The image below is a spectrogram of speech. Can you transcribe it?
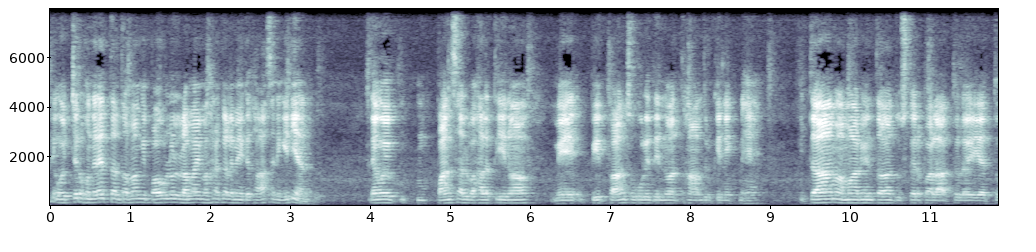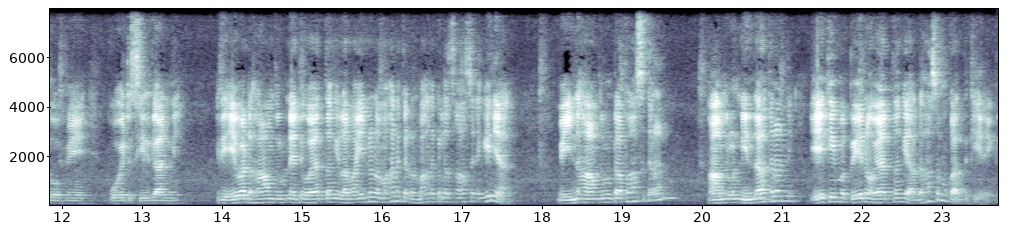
ඉතින් ඔච්චර හොඳ නැත්තම් තමන්ගේ පවුල් වල ළමයි මහාන කළ මේක සාසනෙ ගෙනියන්න. දැන් ඔය පන්සල් වහලා තියෙනවා මේ පාන්සුකුලේ දෙන්නවත් හාමුදුරු කෙනෙක් නැහැ. ඉතාම අමාරුවෙන් තව දුෂ්කර පළාත්වල යැත්තෝ මේ පොයට සිල් ගන්නේ. ඉතින් ඒවට හාමුදුරු නැති ඔය අත්තන්ගේ ළමයි ඉන්නවනේ මහාන කරන මහාන කළා සාසනෙ ගෙනියන්නේ. මේ ඉන්න හාමුදුරුන්ට අපහාස කරන්නේ. හාමුදුරුන් නිඳා කරන්නේ. ඒකෙම පේන ඔය අත්තන්ගේ අදහස මොකද්ද කියන එක.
